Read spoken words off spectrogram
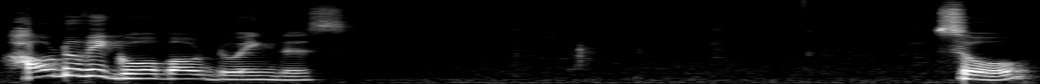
How do we go about doing this? So,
